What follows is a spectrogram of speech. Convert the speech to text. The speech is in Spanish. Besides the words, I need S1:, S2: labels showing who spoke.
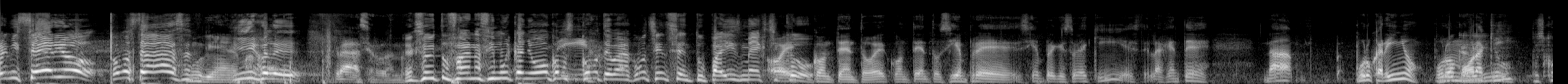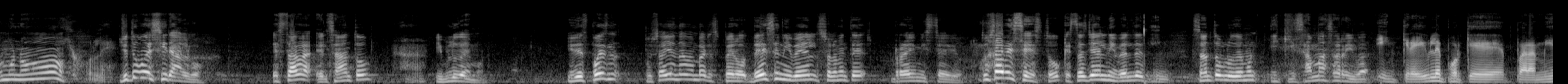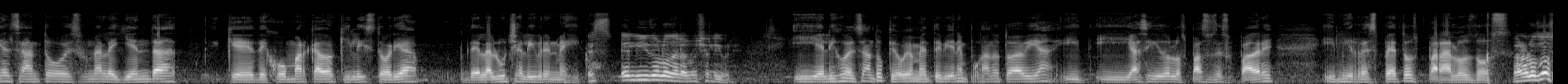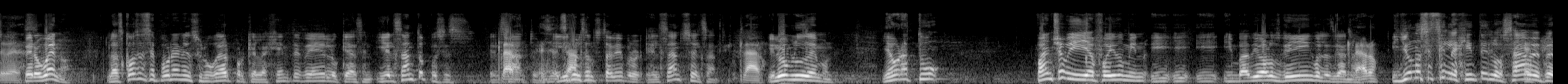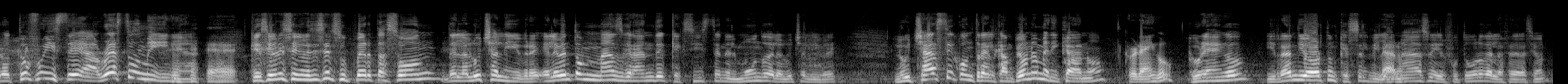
S1: ¡Rey Misterio! ¿Cómo estás?
S2: Muy bien.
S1: Híjole.
S2: Gracias, Rolando.
S1: Que soy tu fan así muy cañón. ¿Cómo, cómo te va? ¿Cómo te sientes en tu país, México?
S2: Oye, contento, eh, contento. Siempre, siempre que estoy aquí, este, la gente, nada, puro cariño, puro, amor
S1: cariño.
S2: aquí.
S1: Pues cómo no.
S2: Híjole.
S1: Yo te voy a decir algo. Estaba El Santo
S2: Ajá.
S1: y Blue Demon. Y después, pues ahí andaban varios. Pero de ese nivel, solamente Rey Misterio. ¿Tú sabes esto? Que estás ya al nivel de
S2: In-
S1: Santo Blue Demon y quizá más arriba.
S2: Increíble porque para mí el santo es una leyenda que dejó marcado aquí la historia de la lucha libre en México.
S1: Es el ídolo de la lucha libre.
S2: Y el hijo del santo que obviamente viene empujando todavía y, y ha seguido los pasos de su padre. Y mis respetos para los dos.
S1: Para los dos. Pero bueno, las cosas se ponen en su lugar porque la gente ve lo que hacen. Y el santo, pues es el
S2: Claro,
S1: santo. el,
S2: el
S1: hijo del
S2: santo.
S1: santo está bien, pero el santo es el santo.
S2: Claro.
S1: Y luego Blue Demon. Y ahora tú, Pancho Villa fue y, domin- y- y- y invadió a los gringos, les ganó.
S2: Claro.
S1: Y yo no sé si la gente lo sabe, pero tú fuiste a WrestleMania, que señores y señores es el supertazón de la lucha libre, el evento más grande que existe en el mundo de la lucha libre. Luchaste contra el campeón americano,
S2: Kurt Angle,
S1: Kurt Angle y Randy Orton, que es el
S2: Claro.
S1: villanazo y el futuro de la federación,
